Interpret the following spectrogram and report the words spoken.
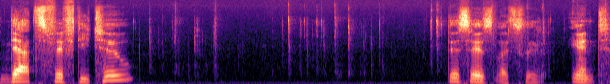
That's 52. This is, let's see, int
